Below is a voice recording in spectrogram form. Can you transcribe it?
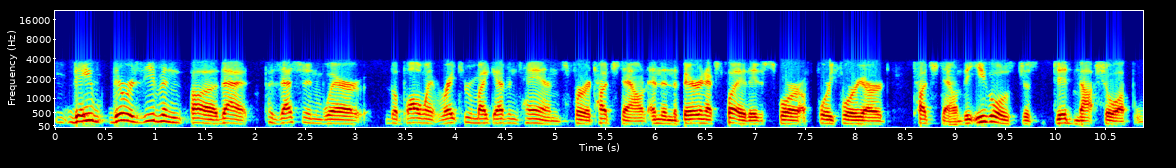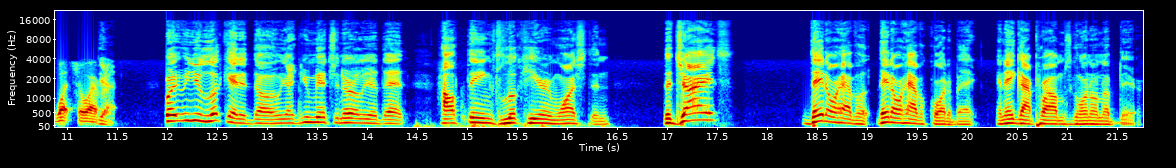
they there was even uh, that possession where the ball went right through Mike Evans' hands for a touchdown, and then the very next play they just score a 44-yard touchdown. The Eagles just did not show up whatsoever. Yeah. But when you look at it, though, like you mentioned earlier, that how things look here in Washington, the Giants, they don't have a they don't have a quarterback, and they got problems going on up there.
